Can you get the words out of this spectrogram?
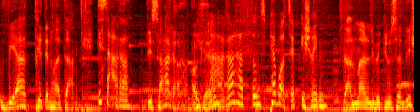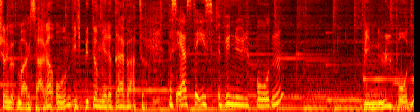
Wer tritt denn heute an? Die Sarah. Die Sarah, Die okay. Sarah hat uns per WhatsApp geschrieben. Dann mal liebe Grüße an dich. Schönen guten Morgen, Sarah. Und ich bitte um ihre drei Wörter. Das erste ist Vinylboden. Vinylboden.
